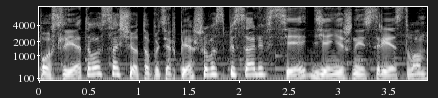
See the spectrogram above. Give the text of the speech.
После этого со счета потерпевшего списали все денежные средства.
